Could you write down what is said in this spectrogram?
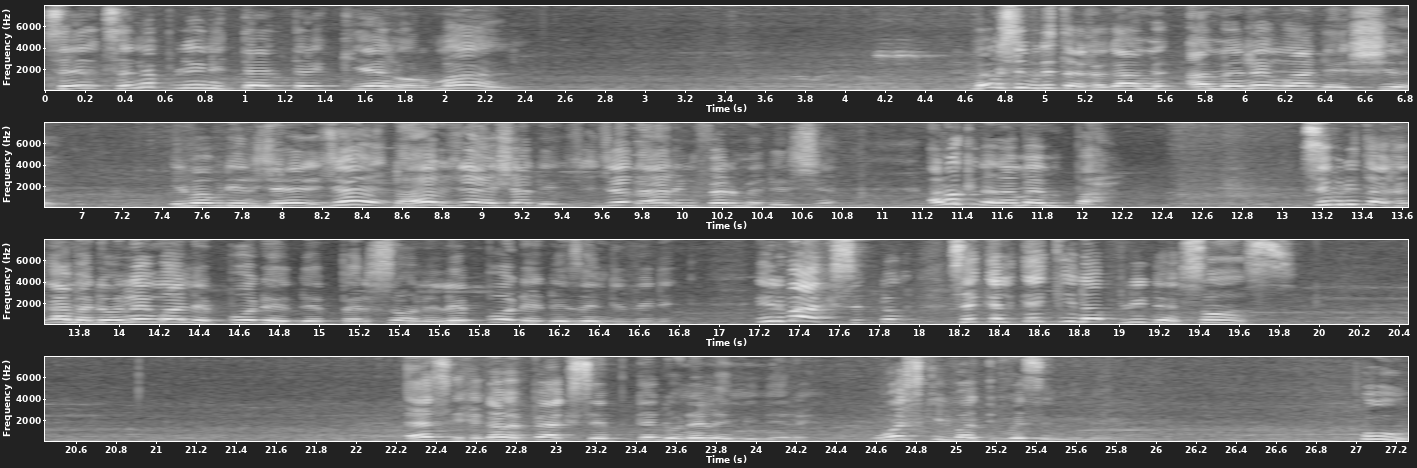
Ce n'est plus une tête qui est normale. Même si vous dites à Kagame, amenez-moi des chiens, il va vous dire, j'ai, d'ailleurs, une ferme de chiens, alors qu'il n'en a même pas. Si vous dites à Kagame, donnez-moi les pots des personnes, les pots des, individus, il va accepter. C'est quelqu'un qui n'a plus de sens. Est-ce que Kagame peut accepter de donner les minéraux? Où est-ce qu'il va trouver ces minéraux? Où?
